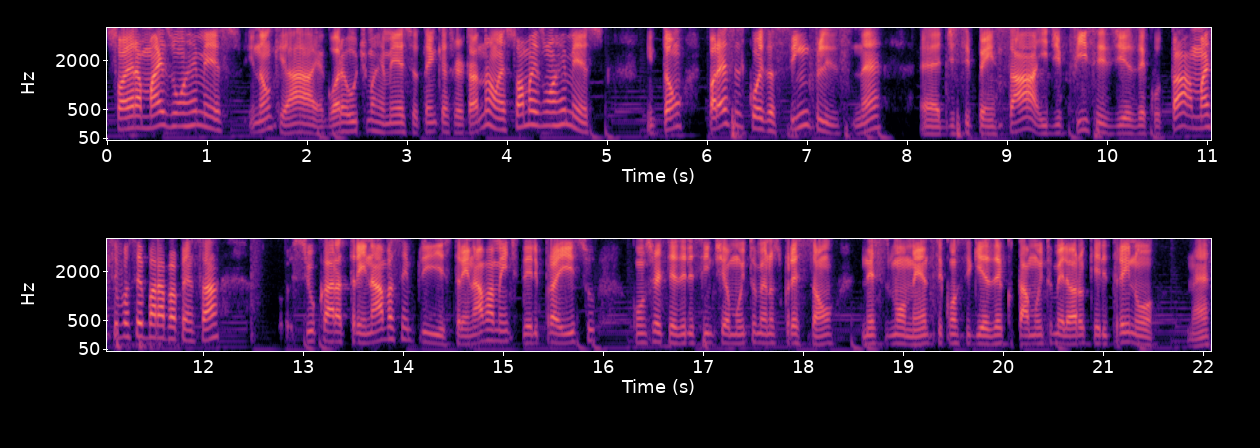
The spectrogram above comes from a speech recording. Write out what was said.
só era mais um arremesso. E não que, ah, agora é o último arremesso, eu tenho que acertar. Não, é só mais um arremesso. Então, parece coisas simples, né? É, de se pensar e difíceis de executar, mas se você parar para pensar, se o cara treinava sempre isso, treinava a mente dele para isso, com certeza ele sentia muito menos pressão nesses momentos e conseguia executar muito melhor o que ele treinou, né?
